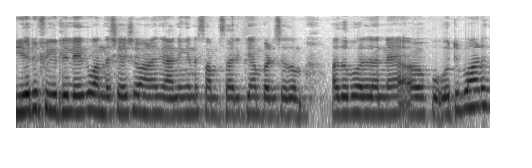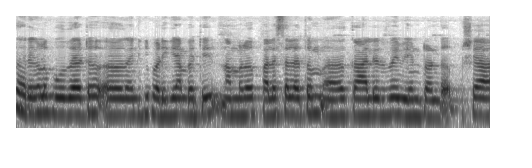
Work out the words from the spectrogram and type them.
ഈ ഒരു ഫീൽഡിലേക്ക് വന്ന ശേഷമാണ് ഞാനിങ്ങനെ സംസാരിക്കാൻ പഠിച്ചതും അതുപോലെ തന്നെ ഒരുപാട് കാര്യങ്ങൾ പുതുതായിട്ട് എനിക്ക് പഠിക്കാൻ പറ്റി. നമ്മൾ പല സ്ഥലത്തും കാലിറി വീണിട്ടുണ്ട്. പക്ഷെ ആ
